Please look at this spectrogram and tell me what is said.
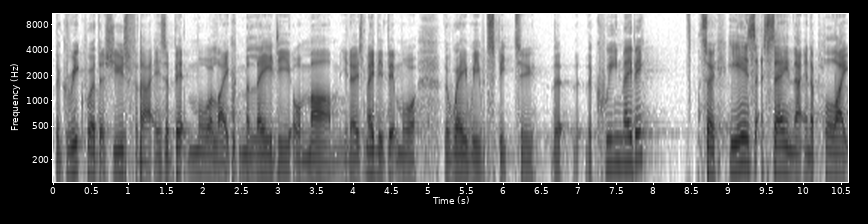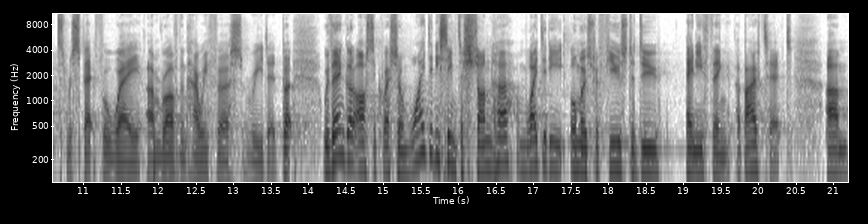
the Greek word that's used for that, is a bit more like milady or mom. You know, it's maybe a bit more the way we would speak to the, the, queen, maybe. So he is saying that in a polite, respectful way um, rather than how we first read it. But we've then got to ask the question why did he seem to shun her? And why did he almost refuse to do anything about it? Um,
